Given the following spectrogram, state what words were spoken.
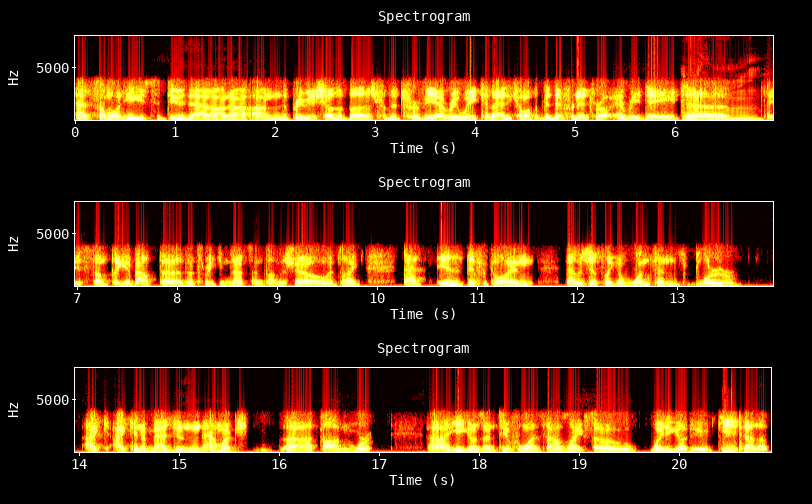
as someone who used to do that on uh, on the previous show, The Buzz, for the trivia every week, because I had to come up with a different intro every day to Mm-hmm. say something about the the three contestants on the show. It's like that is difficult, and that was just like a one sentence blurb. I, I can imagine how much uh, thought and work uh, he goes into for what it sounds like. So, way to go, dude! Keep that up.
